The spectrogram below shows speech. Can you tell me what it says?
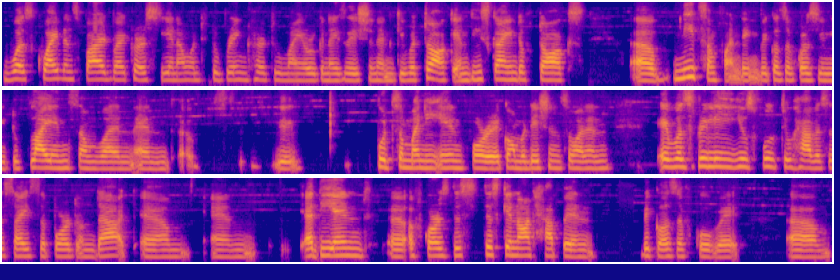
was quite inspired by Kirstie, and I wanted to bring her to my organization and give a talk. And these kind of talks uh, need some funding because, of course, you need to fly in someone and uh, put some money in for accommodation and so on. And it was really useful to have SSI support on that. Um, and at the end, uh, of course, this this cannot happen because of COVID. Um,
